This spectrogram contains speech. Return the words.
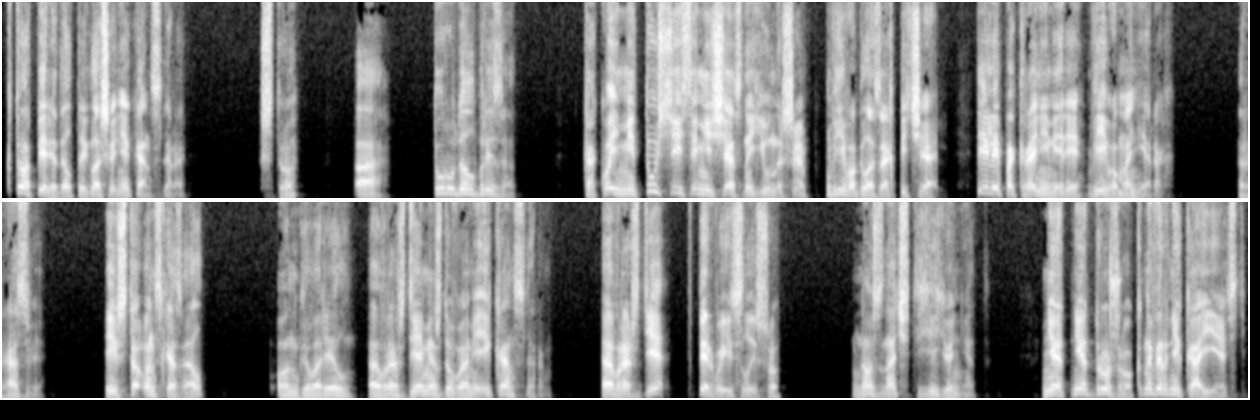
Кто передал приглашение канцлера?» «Что?» «А, Турудал Бризат». «Какой метущийся несчастный юноша! В его глазах печаль. Или, по крайней мере, в его манерах». «Разве?» «И что он сказал?» «Он говорил о вражде между вами и канцлером». «О вражде? Впервые слышу». «Но, значит, ее нет». «Нет-нет, дружок, наверняка есть.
